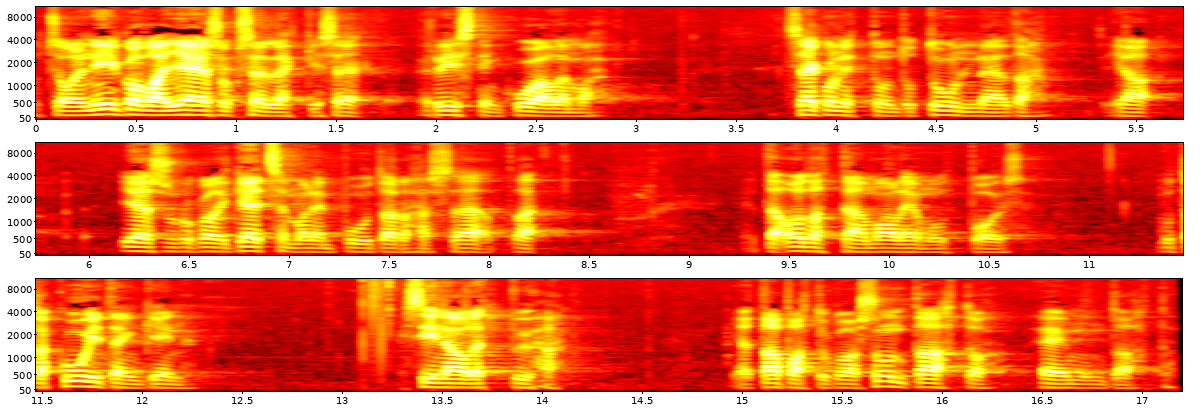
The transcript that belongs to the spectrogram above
Mutta se oli niin kova Jeesuksellekin se ristin kuolema. Sekunnit tuntui tunneelta ja Jeesus oli Ketsemanen puutarhassa, että, että ota tämä malja multa pois. Mutta kuitenkin sinä olet pyhä. Ja tapahtuko sun tahto, ei mun tahto.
